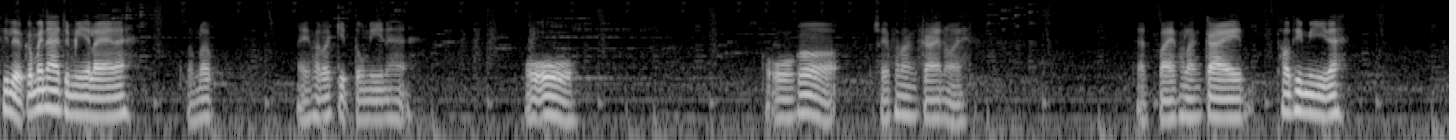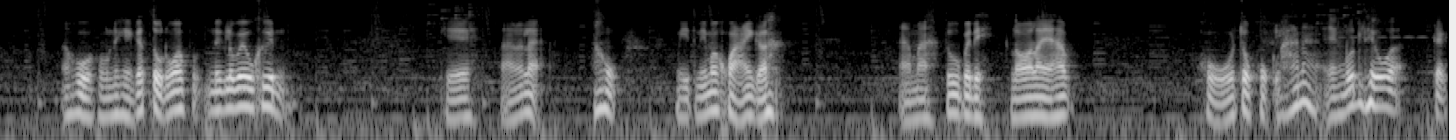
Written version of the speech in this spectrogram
ที่เหลือก็ไม่น่าจะมีอะไรนะสำหรับในภารกิจตรงนี้นะฮะ โอ้โอโอ้โอก็ ใช้พลังกายหน่อยจัดไปพลังกายเท่าที่มีนะโอ้โหผมเห็นกระตุกว่านึกเลเวลขึ้น โอเค ตามนั้นแหละ เอ้า มีตัวนี้มาขวางอีกเหรอ อะมาสู้ไปดิ รออะไระครับ โห จบ 6 ล้านอะอย่างรวดเร็วอะจาก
